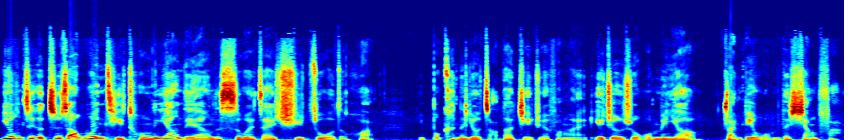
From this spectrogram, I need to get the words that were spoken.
用这个制造问题同样的样的思维再去做的话，你不可能有找到解决方案。也就是说，我们要转变我们的想法。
